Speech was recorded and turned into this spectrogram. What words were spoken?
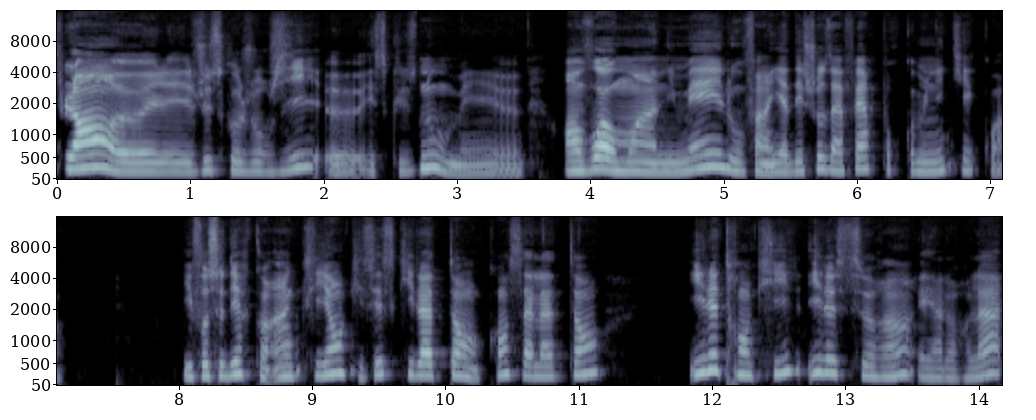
plan jusqu'au jour J, excuse-nous, mais envoie au moins un email ou enfin, il y a des choses à faire pour communiquer, quoi. Il faut se dire qu'un client qui sait ce qu'il attend, quand ça l'attend, il est tranquille, il est serein et alors là,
